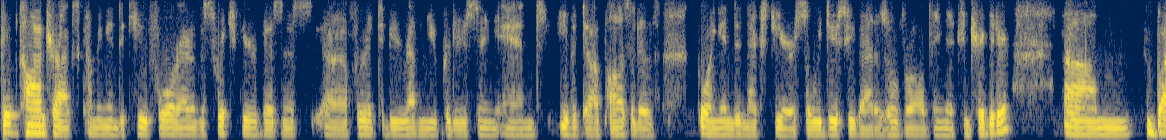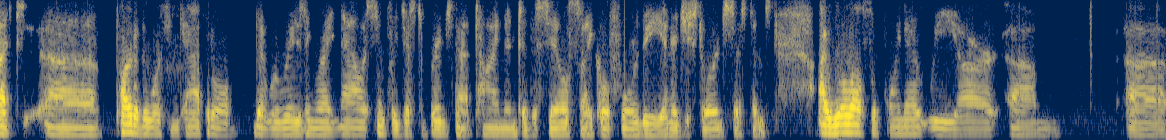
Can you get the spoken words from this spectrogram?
good contracts coming into Q4 out of the switchgear business uh, for it to be revenue producing and EBITDA positive going into next year. So we do see that as overall being a contributor. Um, but uh, part of the working capital that we're raising right now is simply just to bridge that time into the sales cycle for the energy storage systems. I will also point out we are. Um, uh,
